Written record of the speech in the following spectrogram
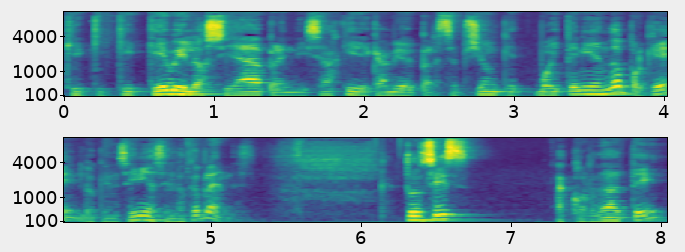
qué, velocidad de aprendizaje y de cambio de percepción que voy teniendo, porque lo que enseñas es lo que aprendes. Entonces, acordate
